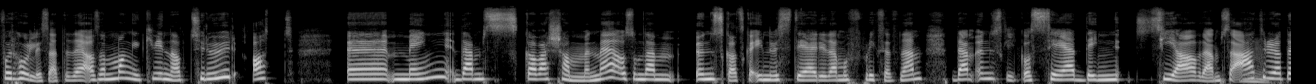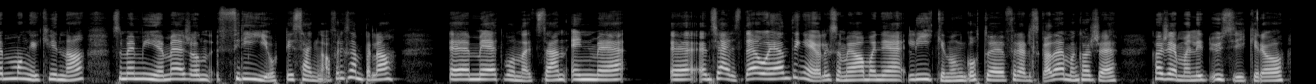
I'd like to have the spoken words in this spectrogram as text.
forholder seg til det. Altså, mange kvinner tror at menn de skal være sammen med, og som de ønsker at skal investere i dem og forplikte seg til dem, de ønsker ikke å se den sida av dem. Så jeg tror at det er mange kvinner som er mye mer sånn frigjort i senga, for eksempel, da, eh, med et one night stand, enn med eh, en kjæreste. Og én ting er jo liksom, ja, man er liker noen godt og er forelska, det men kanskje Kanskje er man litt usikker og,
